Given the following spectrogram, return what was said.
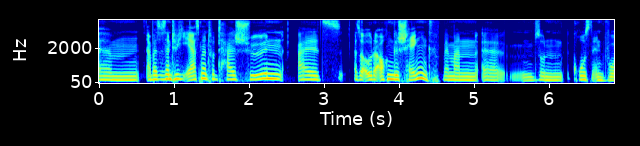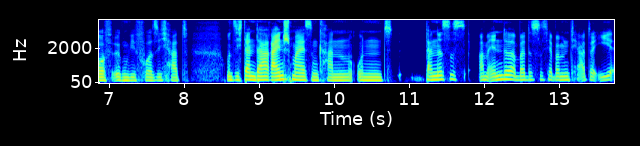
Ähm, aber es ist natürlich erstmal total schön als, also oder auch ein Geschenk, wenn man äh, so einen großen Entwurf irgendwie vor sich hat und sich dann da reinschmeißen kann und dann ist es am Ende, aber das ist ja beim Theater eh,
